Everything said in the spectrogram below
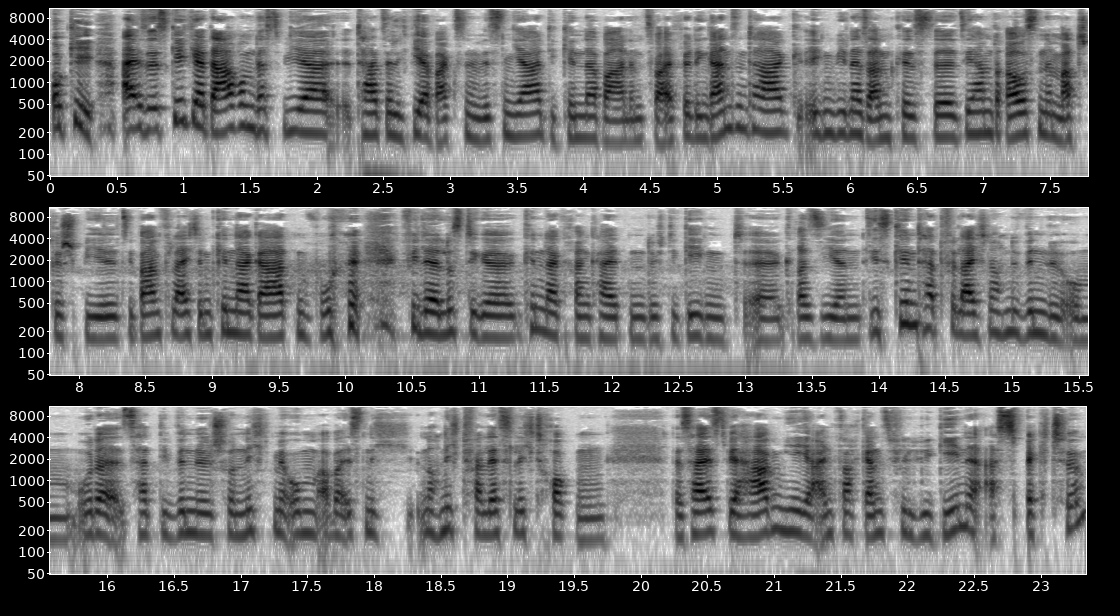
okay, also es geht ja darum, dass wir tatsächlich, wir Erwachsene wissen ja, die Kinder waren im Zweifel den ganzen Tag irgendwie in der Sandkiste, sie haben draußen im Matsch gespielt, sie waren vielleicht im Kindergarten, wo viele lustige Kinderkrankheiten durch die Gegend äh, grasieren. Dieses Kind hat vielleicht noch eine Windel um oder es hat die Windel schon nicht mehr um, aber ist nicht, noch nicht verlässlich trocken. Das heißt, wir haben hier ja einfach ganz viel Hygieneaspekte,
